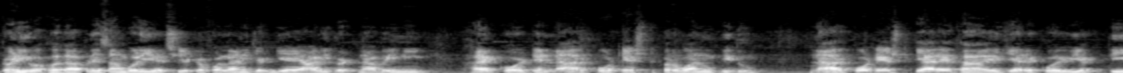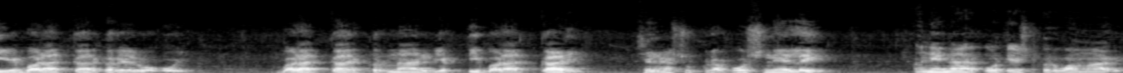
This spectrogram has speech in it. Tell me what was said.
ઘણી વખત આપણે સાંભળીએ છીએ કે ફલાણી જગ્યાએ આવી ઘટના બની હાઈકોર્ટે નાર્કો ટેસ્ટ કરવાનું કીધું. નાર્કો ટેસ્ટ ક્યારે થાય? જ્યારે કોઈ વ્યક્તિએ બળાત્કાર કરેલો હોય. બળાત્કાર કરનાર વ્યક્તિ બળાત્કારી, જેના શુક્રકોષને લઈ અને નાર્કો ટેસ્ટ કરવામાં આવે.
